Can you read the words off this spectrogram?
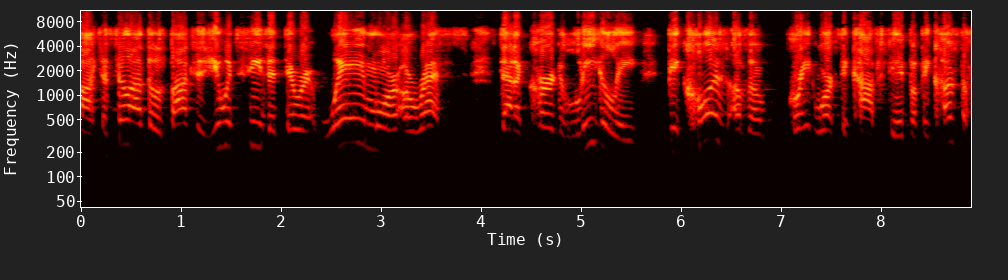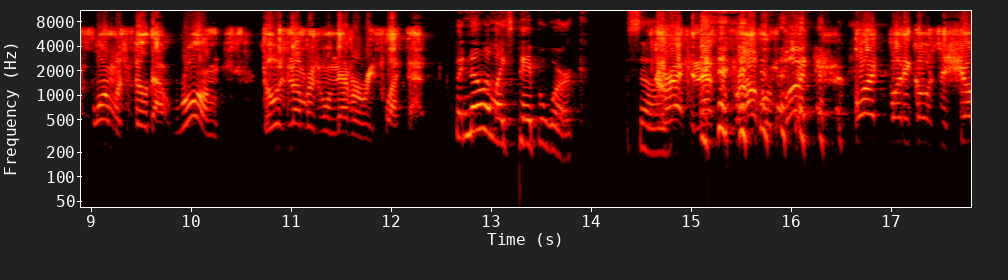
uh, to fill out those boxes, you would see that there were way more arrests that occurred legally because of the great work that cops did, but because the form was filled out wrong, those numbers will never reflect that. But no one likes paperwork. So correct, and that's the problem. but but but it goes to show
